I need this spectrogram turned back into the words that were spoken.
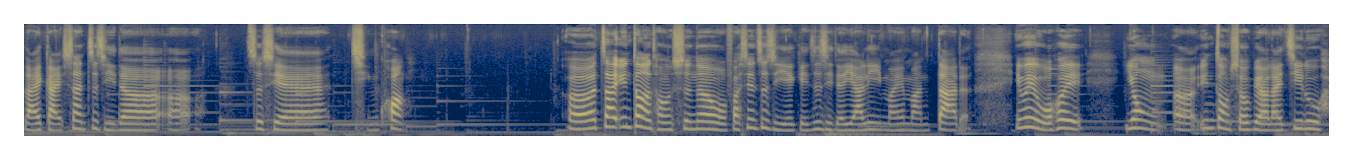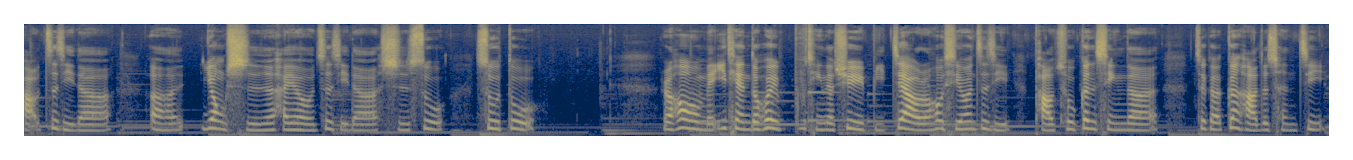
来改善自己的呃这些情况。而在运动的同时呢，我发现自己也给自己的压力蛮蛮大的，因为我会。用呃运动手表来记录好自己的呃用时，还有自己的时速速度，然后每一天都会不停的去比较，然后希望自己跑出更新的这个更好的成绩。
